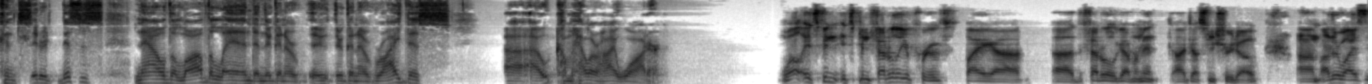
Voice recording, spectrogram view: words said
considered? This is now the law of the land, and they're going to they're going to ride this uh, out come hell or high water. Well, it's been it's been federally approved by uh, the federal government, uh, Justin Trudeau. Um, otherwise,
